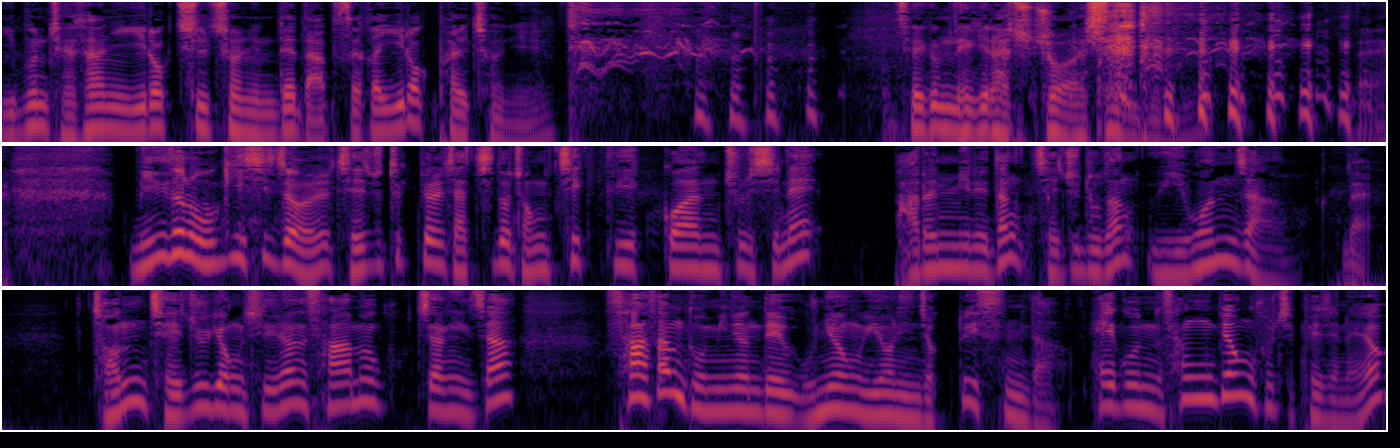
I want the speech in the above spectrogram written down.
이분 재산이 1억 7천인데 납세가 1억 8천이에요. 세금 내기를 아주 좋아하시는 분. 민선 5기 시절 제주특별자치도 정책기획관 출신의 바른미래당 제주도당 위원장 네. 전 제주경실련 사무국장이자 4.3 도민연대 운영위원인 적도 있습니다. 해군 상병 소집해제네요.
